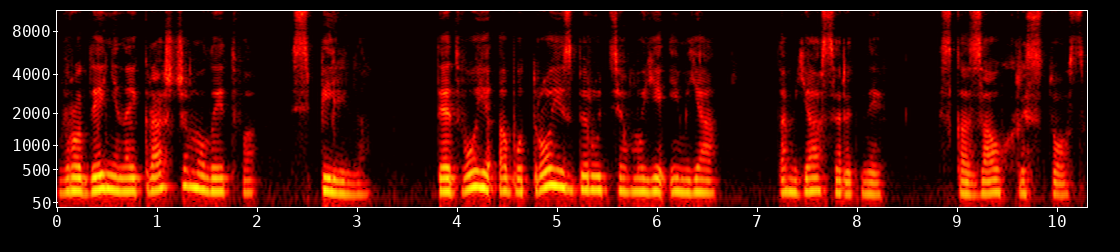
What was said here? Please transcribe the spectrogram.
В родині найкраща молитва спільна, де двоє або троє зберуться в моє ім'я, там я серед них, сказав Христос.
